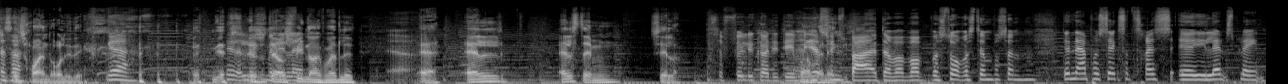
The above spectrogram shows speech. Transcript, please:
Altså, det tror jeg er en dårlig idé. ja. Jeg, jeg synes, det er det også fint nok med lidt. Ja. ja alle, alle stemmen sælger. Selvfølgelig gør de det, men jeg synes bare, at der var... Hvor, hvor stor var stemmeprocenten? Den er på 66 øh, i landsplan.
